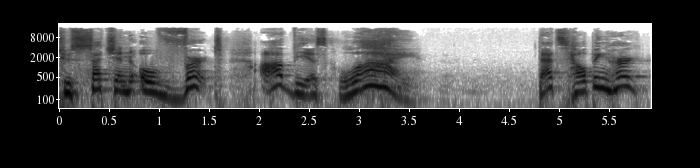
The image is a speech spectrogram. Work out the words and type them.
to such an overt, obvious lie. That's helping her.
